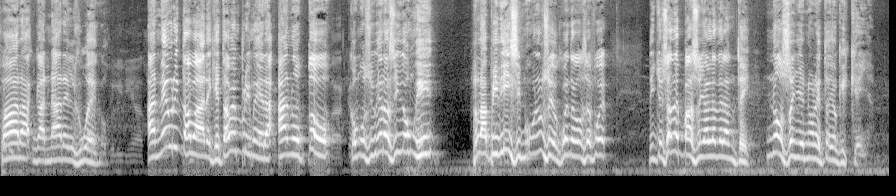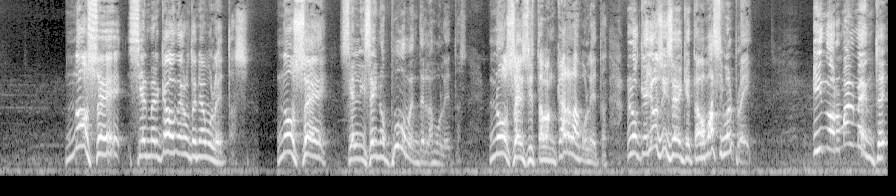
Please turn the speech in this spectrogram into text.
para ganar el juego. A Neuri Tavares, que estaba en primera, anotó como si hubiera sido un hit rapidísimo. Uno no se dio cuenta cuando se fue. Dicho sea de paso, ya le adelanté. No se llenó el estadio Quisqueya. No sé si el mercado negro tenía boletas. No sé si el Licey no pudo vender las boletas. No sé si estaban caras las boletas. Lo que yo sí sé es que estaba vacío el play. Y normalmente,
